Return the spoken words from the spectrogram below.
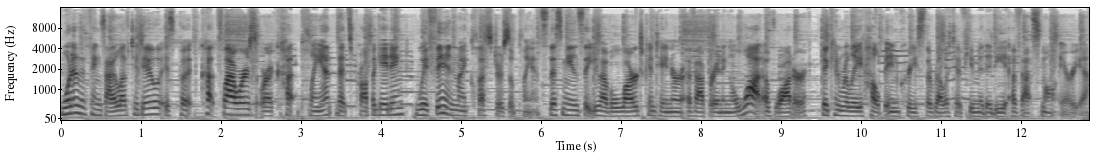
One of the things I love to do is put cut flowers or a cut plant that's propagating within my clusters of plants. This means that you have a large container evaporating a lot of water that can really help increase the relative humidity of that small area.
